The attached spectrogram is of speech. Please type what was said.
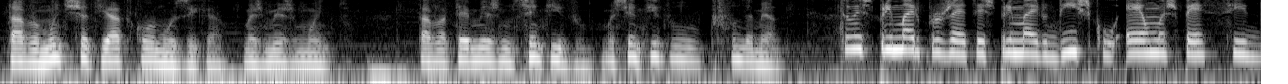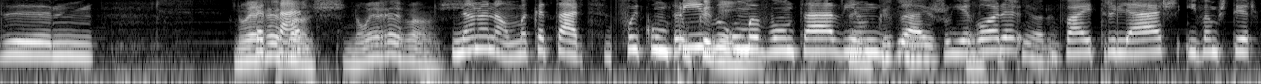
Estava muito chateado com a música, mas mesmo muito estava até mesmo sentido, mas sentido profundamente. Então este primeiro projeto, este primeiro disco é uma espécie de... Hum, não é revanche, não é revanche. Não, não, não, uma catarse. Foi cumprido um uma vontade Tem e um, um desejo. E agora sim, vai trilhar e vamos ter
